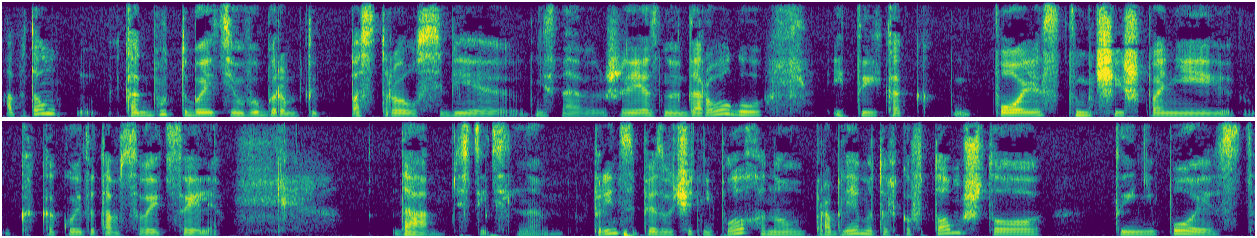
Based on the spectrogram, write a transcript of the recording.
а потом как будто бы этим выбором ты построил себе, не знаю, железную дорогу, и ты как поезд мчишь по ней к какой-то там своей цели. Да, действительно, в принципе, звучит неплохо, но проблема только в том, что ты не поезд.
